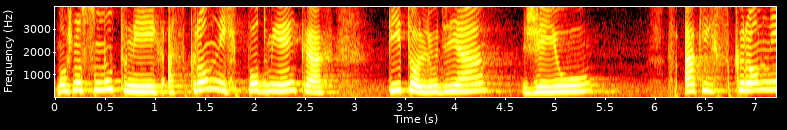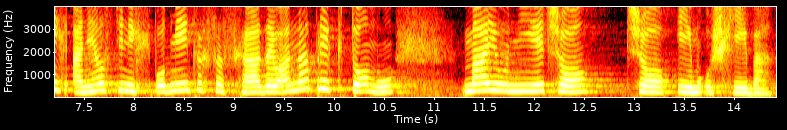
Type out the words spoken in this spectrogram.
možno smutných a skromných podmienkach títo ľudia žijú, v akých skromných a nehostinných podmienkach sa schádzajú a napriek tomu majú niečo, čo im už chýba.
